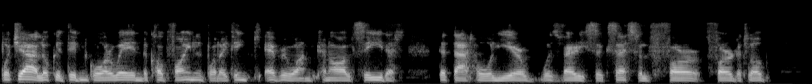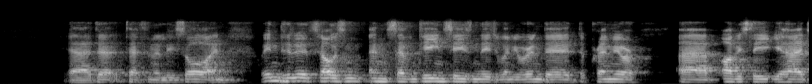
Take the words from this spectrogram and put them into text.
but yeah, look, it didn't go our way in the cup final, but I think everyone can all see that that that whole year was very successful for for the club. Yeah, de- definitely so. And into the 2017 season, when you were in the the Premier, uh, obviously you had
